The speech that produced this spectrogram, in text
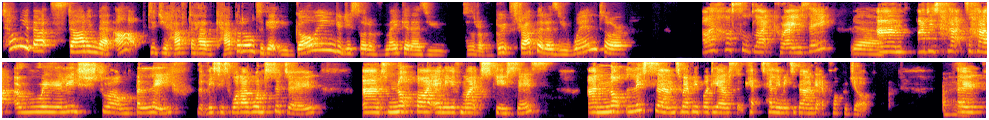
tell me about starting that up. Did you have to have capital to get you going? Did you sort of make it as you sort of bootstrap it as you went, or I hustled like crazy. yeah, And I just had to have a really strong belief that this is what I wanted to do and not buy any of my excuses and not listen to everybody else that kept telling me to go and get a proper job. Okay. So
